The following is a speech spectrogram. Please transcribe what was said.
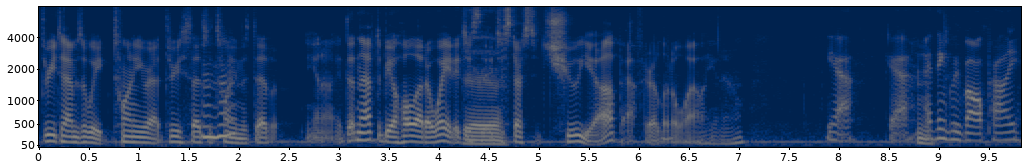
Three times a week, 20 rep, three sets of mm-hmm. 20 in this deadlift. You know, it doesn't have to be a whole lot of weight. It just Yeah. it just starts to chew you up after a little while. You know. yeah yeah i think we've all probably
